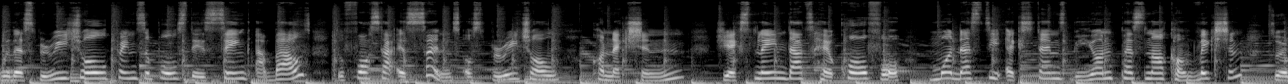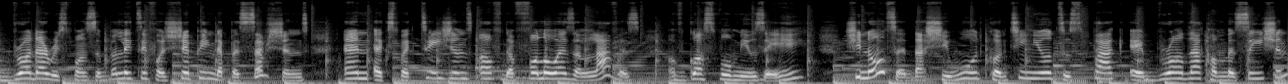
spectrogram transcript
with the spiritual principles they sing about to foster a sense of spiritual connection. She explained that her call for modesty extends beyond personal conviction to a broader responsibility for shaping the perceptions and expectations of the followers and lovers of gospel music. She noted that she would continue to spark a broader conversation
